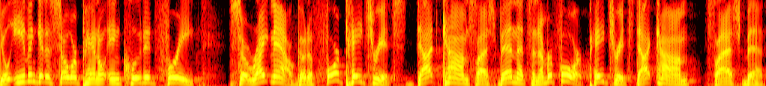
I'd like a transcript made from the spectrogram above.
You'll even get a solar panel included free. So right now, go to 4patriots.com slash Ben. That's the number four, patriots.com slash Ben.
